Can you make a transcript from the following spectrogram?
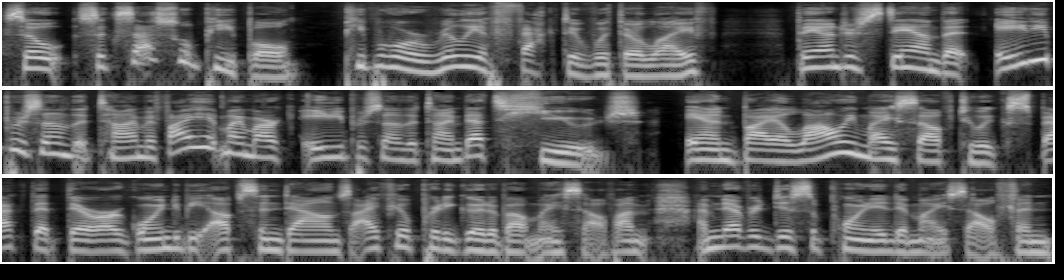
So successful people, people who are really effective with their life, they understand that 80% of the time, if I hit my mark 80% of the time, that's huge. And by allowing myself to expect that there are going to be ups and downs, I feel pretty good about myself. I'm, I'm never disappointed in myself. And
